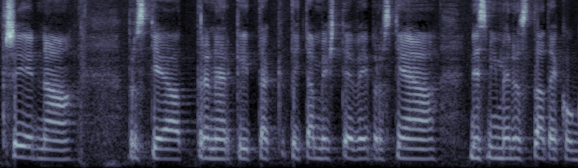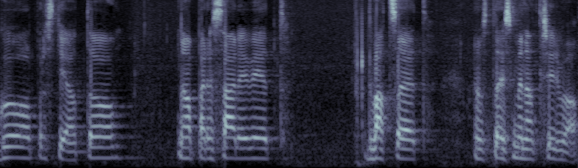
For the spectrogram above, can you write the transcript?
3-1, prostě a trenérky, tak teď tam běžte vy, prostě a nesmíme dostat jako gol, prostě a to. No a 59, 20, dostali jsme na 3-2.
